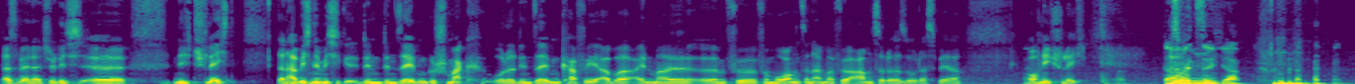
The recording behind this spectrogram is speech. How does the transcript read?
Das wäre natürlich äh, nicht schlecht. Dann habe ich nämlich den, denselben Geschmack oder denselben Kaffee, aber einmal äh, für, für morgens und einmal für abends oder so. Das wäre auch nicht schlecht. Das ist ähm, witzig, ja.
